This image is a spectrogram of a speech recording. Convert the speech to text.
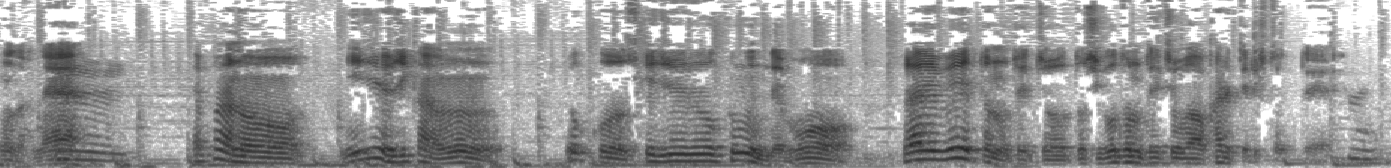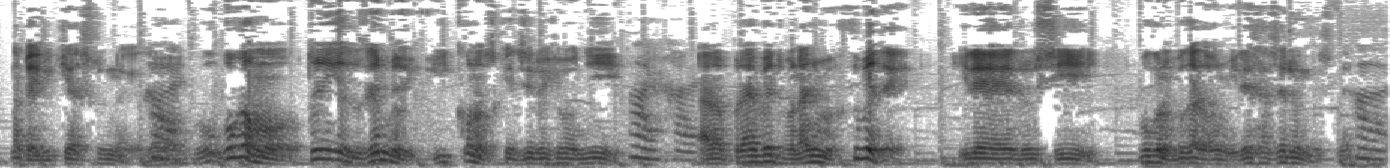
そうだね。うんやっぱりあの、24時間、よくこうスケジュールを組むんでも、プライベートの手帳と仕事の手帳が分かれてる人って、はいなんかいる気がするんだけど、はいぼ僕はもう、とにかく全部1個のスケジュール表に、はいはい。あの、プライベートも何も含めて入れるし、僕の部下とも入れさせるんですね。は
